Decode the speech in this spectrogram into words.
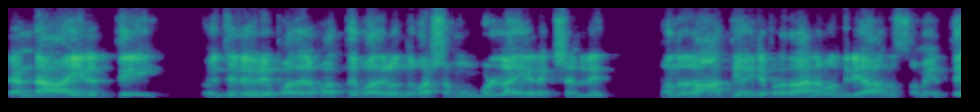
രണ്ടായിരത്തി ചില ഒരു പതി- പത്ത് പതിനൊന്ന് വർഷം മുമ്പുള്ള ഇലക്ഷനിൽ വന്നത്. ആദ്യമായിട്ട് പ്രധാനമന്ത്രി ആകുന്ന സമയത്ത്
